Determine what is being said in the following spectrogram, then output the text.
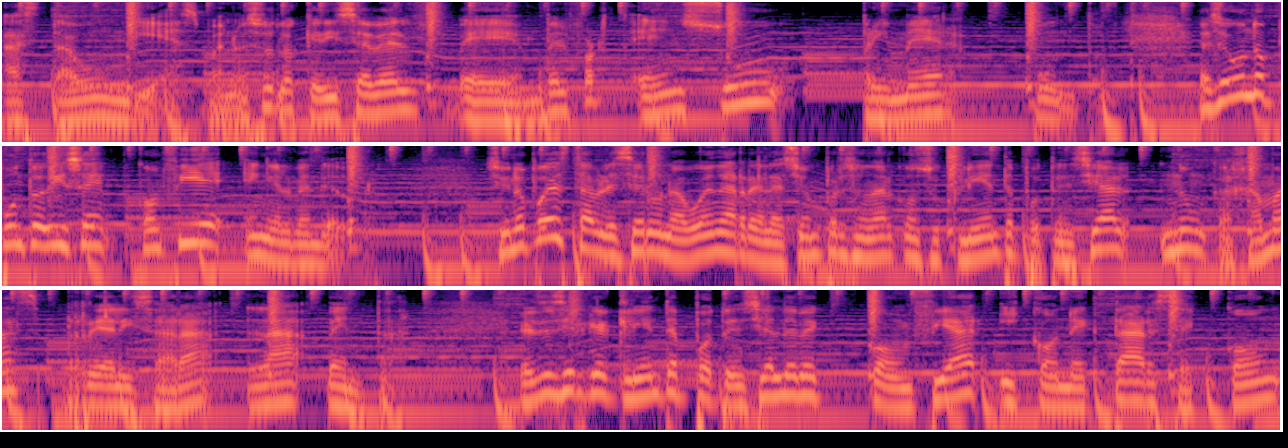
hasta un 10. Bueno, eso es lo que dice eh, Belfort en su primer punto. El segundo punto dice, confíe en el vendedor. Si no puede establecer una buena relación personal con su cliente potencial, nunca jamás realizará la venta. Es decir, que el cliente potencial debe confiar y conectarse con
